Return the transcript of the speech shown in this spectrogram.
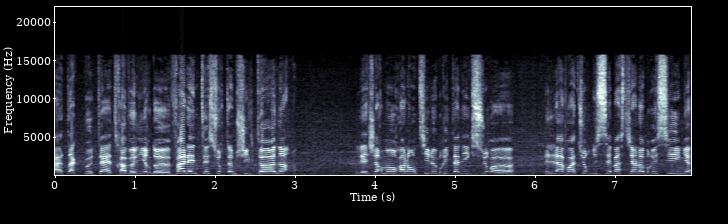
Attaque peut-être à venir de Valente sur Tom Shilton. Légèrement ralenti le Britannique sur euh, la voiture du Sébastien Loeb Racing.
